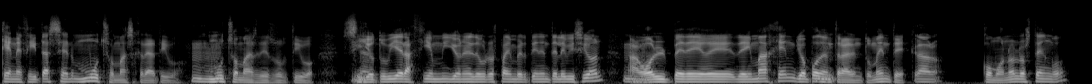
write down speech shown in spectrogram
Que necesitas ser mucho más creativo, mucho más disruptivo. Si yo tuviera 100 millones de euros para invertir en televisión, a golpe de, de imagen yo puedo entrar en tu mente. Claro. Como no los tengo,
